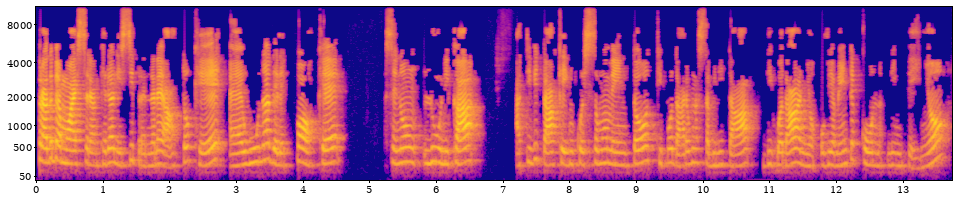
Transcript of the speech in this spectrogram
Però dobbiamo essere anche realisti, prendere atto che è una delle poche, se non l'unica, attività che in questo momento ti può dare una stabilità di guadagno, ovviamente con l'impegno,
